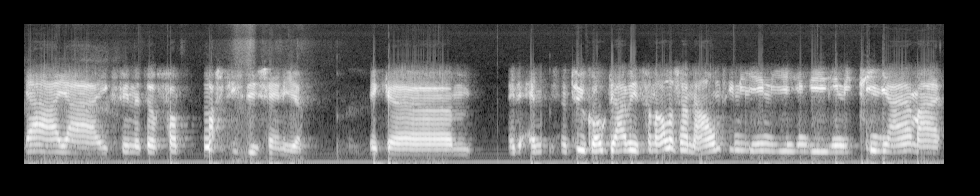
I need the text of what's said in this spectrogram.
Ja, ja, ik vind het een fantastisch decennium. Ik, ehm, en, en is natuurlijk ook daar weer van alles aan de hand in die, in die, in die, in die tien jaar. Maar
